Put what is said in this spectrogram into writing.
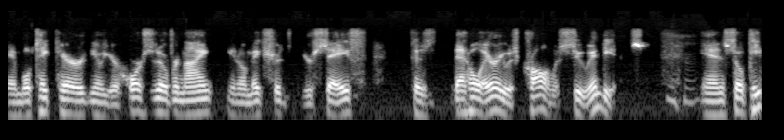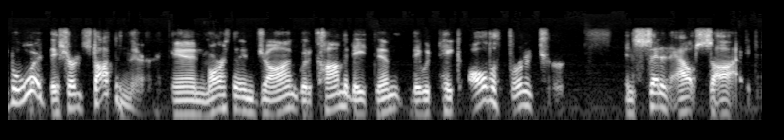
and we'll take care of you know your horses overnight. You know, make sure you're safe because that whole area was crawling with Sioux Indians, Mhm. and so people would they started stopping there, and Martha and John would accommodate them. They would take all the furniture and set it outside,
